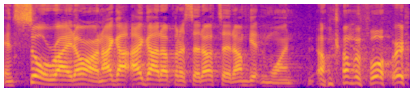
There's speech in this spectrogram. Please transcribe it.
and so right on. I got, I got up and I said, oh, said, I'm getting one. I'm coming forward.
